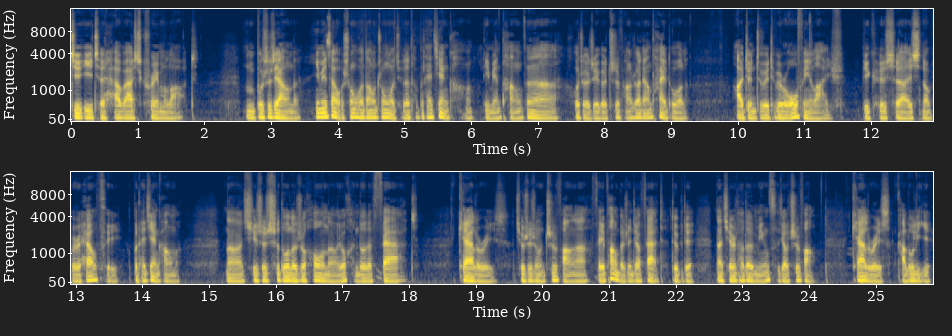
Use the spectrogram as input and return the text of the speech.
？Do you eat have ice cream a lot？嗯，不是这样的，因为在我生活当中，我觉得它不太健康，里面糖分啊或者这个脂肪热量太多了。I don't do it very often in life because it's not very healthy，不太健康嘛。那其实吃多了之后呢，有很多的 fat。Calories 就是这种脂肪啊，肥胖本身叫 fat，对不对？那其实它的名词叫脂肪，calories 卡路里。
